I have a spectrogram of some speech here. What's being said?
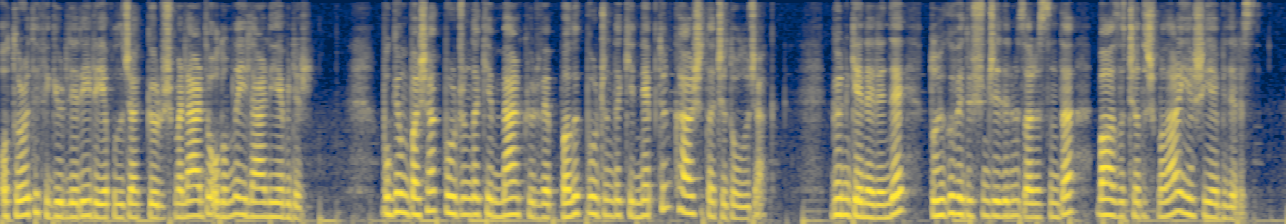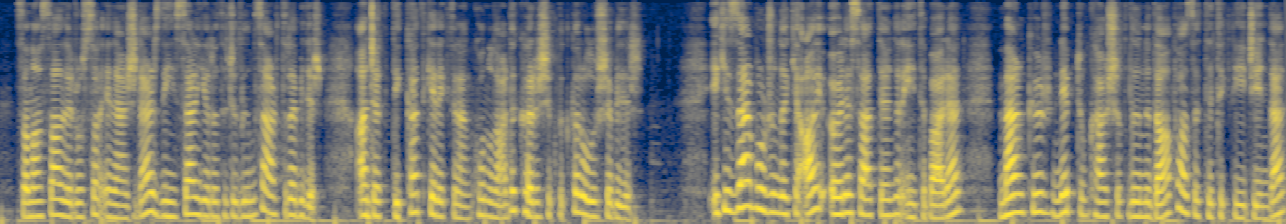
Otorite figürleriyle yapılacak görüşmeler de olumlu ilerleyebilir. Bugün Başak Burcu'ndaki Merkür ve Balık Burcu'ndaki Neptün karşıt açıda olacak. Gün genelinde duygu ve düşüncelerimiz arasında bazı çalışmalar yaşayabiliriz. Sanatsal ve ruhsal enerjiler zihinsel yaratıcılığımızı artırabilir. Ancak dikkat gerektiren konularda karışıklıklar oluşabilir. İkizler Burcu'ndaki ay öğle saatlerinden itibaren Merkür, Neptün karşıtlığını daha fazla tetikleyeceğinden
